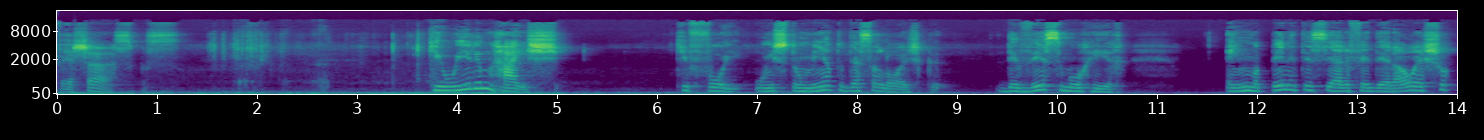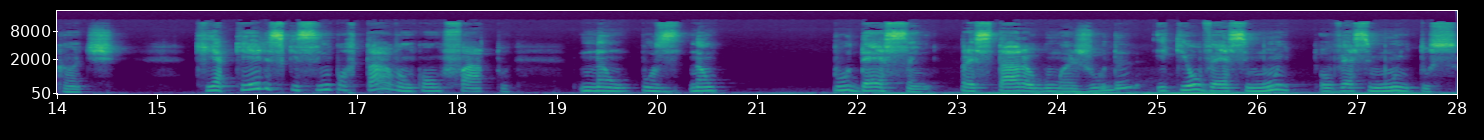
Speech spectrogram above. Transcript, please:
Fecha aspas. Que William Reich, que foi o instrumento dessa lógica, devesse morrer em uma penitenciária federal é chocante. Que aqueles que se importavam com o fato não, pus, não pudessem prestar alguma ajuda e que houvesse, muito, houvesse muitos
